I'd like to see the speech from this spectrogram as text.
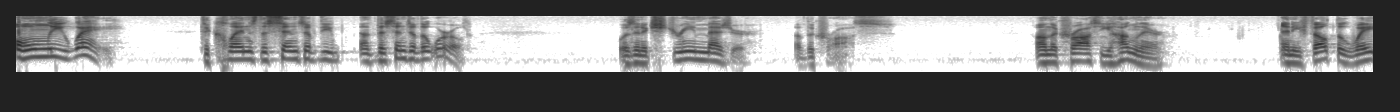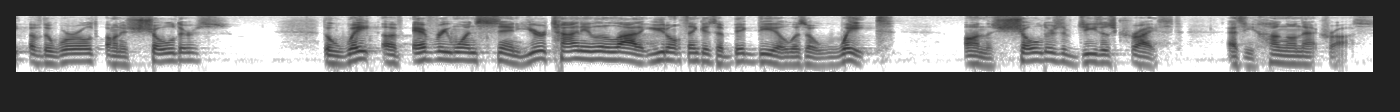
only way to cleanse the sins of the, uh, the sins of the world was an extreme measure of the cross. On the cross, he hung there, and he felt the weight of the world on his shoulders the weight of everyone's sin, your tiny little lie that you don't think is a big deal, was a weight on the shoulders of Jesus Christ as he hung on that cross.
